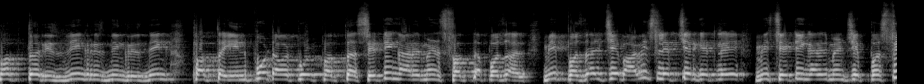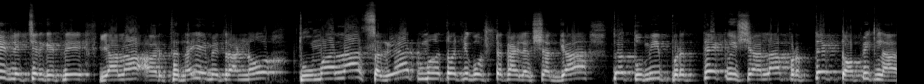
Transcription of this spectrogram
फक्त रिझनिंग रिझनिंग रिझनिंग फक्त इनपुट आउटपुट फक्त सेटिंग अरेंजमेंट फक्त पझल मी पझलचे बावीस लेक्चर घेतले मी सेटिंग अरेंजमेंटचे पस्तीस लेक्चर घेतले याला अर्थ नाहीये मित्रांनो. तुम्हाला सगळ्यात महत्वाची गोष्ट काय लक्षात घ्या? तर तुम्ही प्रत्येक विषयाला प्रत्येक टॉपिकला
